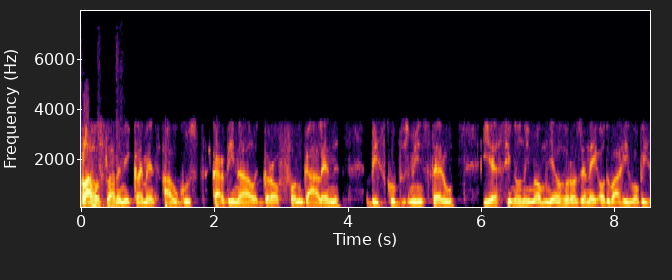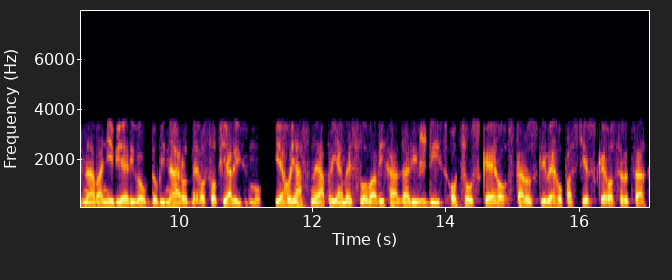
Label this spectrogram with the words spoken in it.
Blahoslavený Klemens August, kardinál Grof von Galen, biskup z Münsteru, je synonymom neohrozenej odvahy vo vyznávaní viery v období národného socializmu. Jeho jasné a priame slova vychádzali vždy z otcovského, starostlivého pastierského srdca,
